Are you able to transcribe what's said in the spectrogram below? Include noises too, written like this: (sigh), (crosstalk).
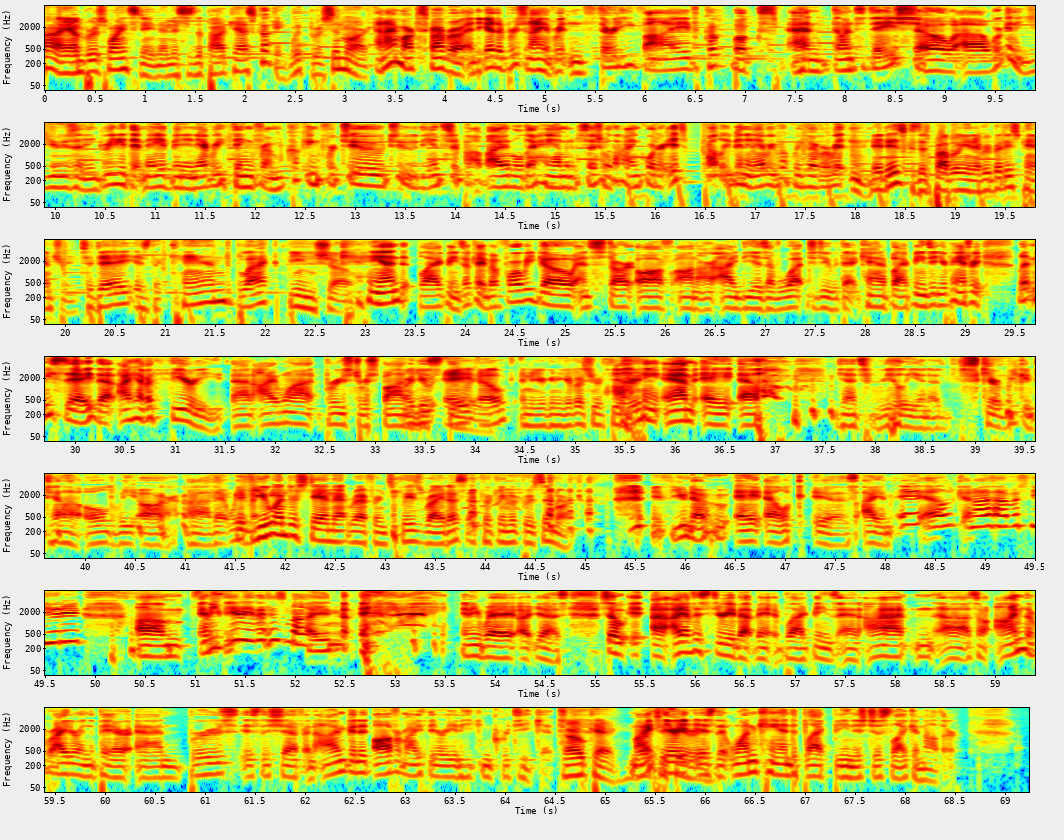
Hi, I'm Bruce Weinstein, and this is the podcast Cooking with Bruce and Mark. And I'm Mark Scarbrough, and together Bruce and I have written 35 cookbooks. And on today's show, uh, we're going to use an ingredient that may have been in everything from Cooking for Two to the Instant Pot Bible to Ham and Obsession with the Hindquarter. It's probably been in every book we've ever written. It is because it's probably in everybody's pantry. Today is the canned black bean show. Canned black beans. Okay, before we go and start off on our ideas of what to do with that can of black beans in your pantry, let me say that I have a theory, and I want Bruce to respond. Are to you Anne Elk, and you're going to give us your theory? I am Anne Elk. (laughs) That's really an obscure. We can tell how old we are. Uh, that we. if you understand that reference, please write us at Cooking with Bruce and Mark. (laughs) if you know who Anne Elk is, I am Anne Elk, and I have a theory. Um, Any theory that is mine. (laughs) anyway, uh, yes. So it, uh, I have this theory about ba- black beans, and I uh, so I'm the writer in the pair, and Bruce is the chef, and I'm going to offer my theory, and he can critique it. Okay. My your theory, is that one canned black bean is just like another.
